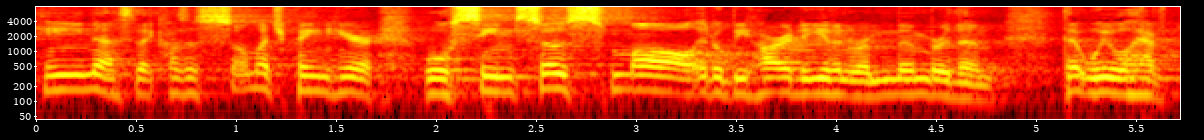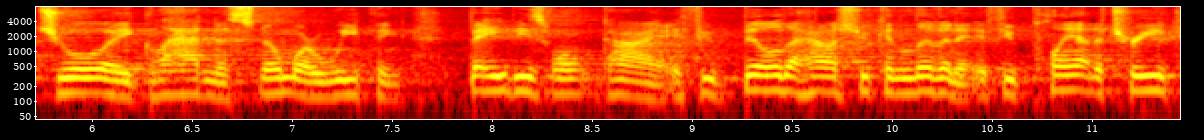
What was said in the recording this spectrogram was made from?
pain us, that cause us so much pain here, will seem so small, it'll be hard to even remember them. That we will have joy, gladness, no more weeping. Babies won't die. If you build a house, you can live in it. If you plant a tree,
